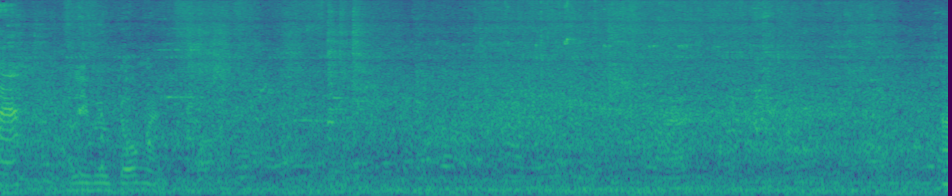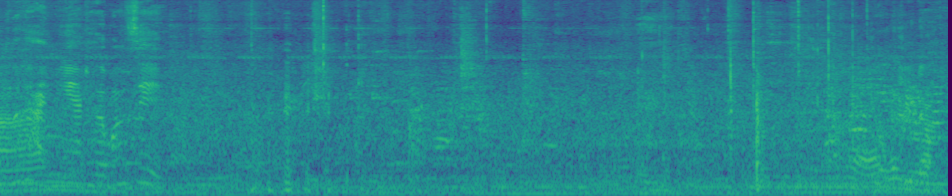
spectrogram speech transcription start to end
นะ รีวิวโจ๊กหน่อย มึงก็ถ่าย เมียเธอบ้างสิ ลูกที่ดำ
